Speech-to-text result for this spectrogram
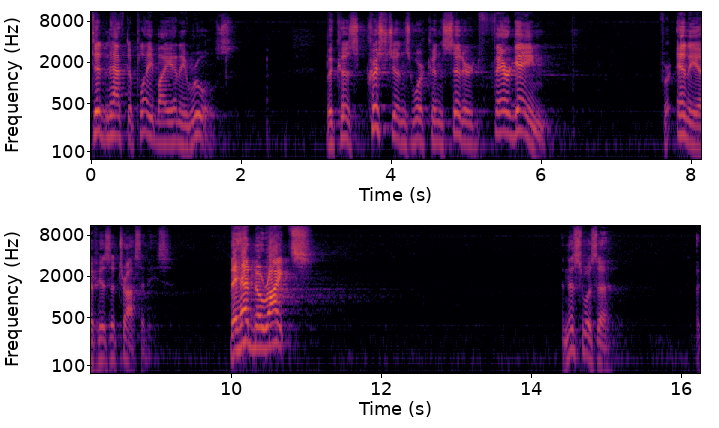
didn't have to play by any rules because Christians were considered fair game for any of his atrocities. They had no rights. And this was a, a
